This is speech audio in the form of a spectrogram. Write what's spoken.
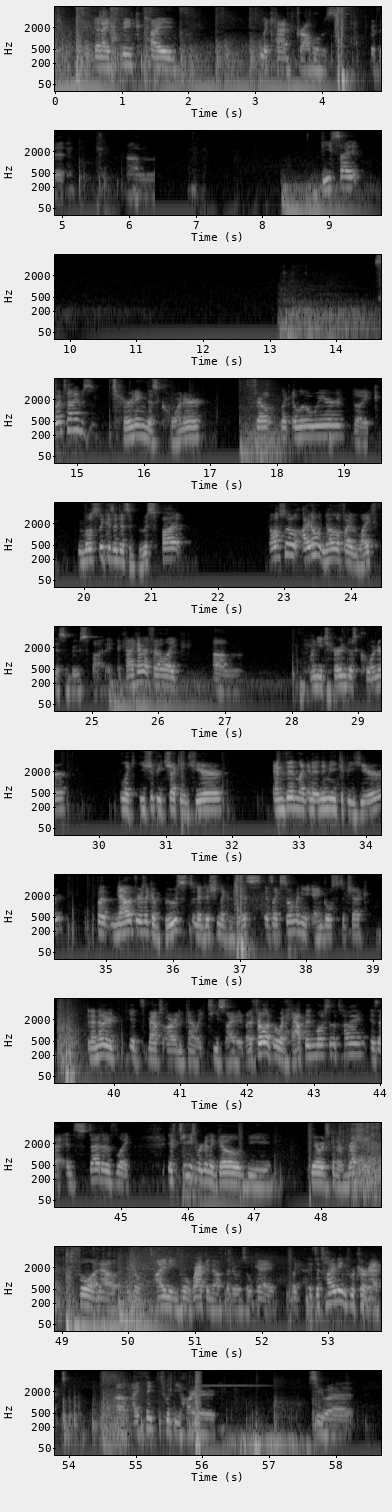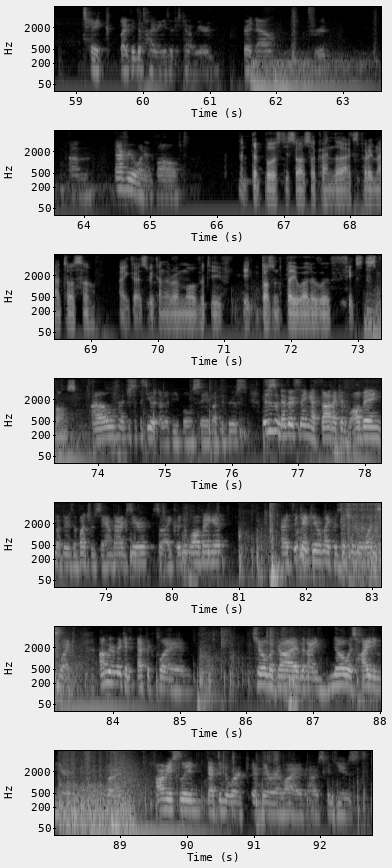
and I think I like had problems with it. Um, B site. Sometimes turning this corner felt like a little weird, like mostly because it is a boost spot. Also, I don't know if I liked this boost spot. Like, I kind of felt like um, when you turn this corner, like you should be checking here, and then like an enemy could be here. But now that there's like a boost in addition like this, it's like so many angles to check. And I know your its map's already kind of like T-sided, but I felt like what would happen most of the time is that instead of like, if T's were gonna go the, they were just gonna rush it full on out until the timings were whack enough that it was okay. Like if the timings were correct, um, I think this would be harder to uh, take. But I think the timings are just kind of weird right now for um, everyone involved. The boost is also kinda experimental, so I guess we can remove it if it doesn't play well with fixed spawns. I'll I just have to see what other people say about the boost. This is another thing I thought I could wallbang, but there's a bunch of sandbags here, so I couldn't wallbang it. I think I gave up my position once, like, I'm gonna make an epic play and kill the guy that I know is hiding here. But obviously that didn't work and they were alive and I was confused.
